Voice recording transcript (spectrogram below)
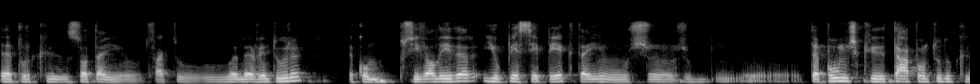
uh, porque só tem de facto o André Ventura como possível líder e o PCP que tem uns, uns tapumes que tapam tudo o que,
